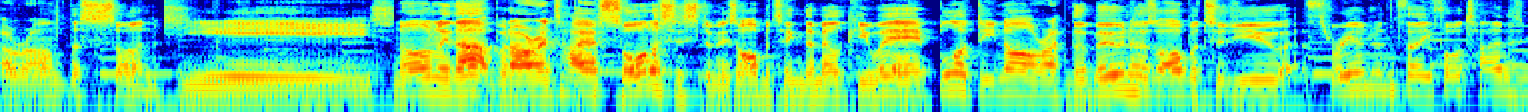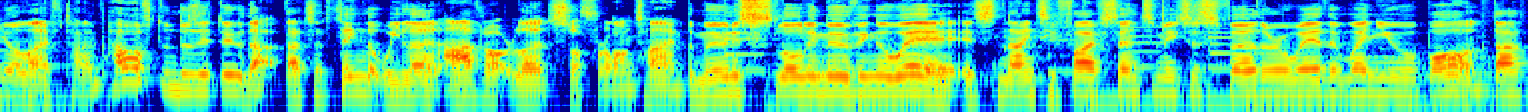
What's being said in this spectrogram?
around the sun. Jeez. Not only that, but our entire solar system is orbiting the Milky Way. Bloody Nora. The moon has orbited you 334 times in your lifetime. How often does it do that? That's a thing that we learn. I've not learnt stuff for a long time. The moon is slowly moving away. It's 95 centimeters further away than when you were born. That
